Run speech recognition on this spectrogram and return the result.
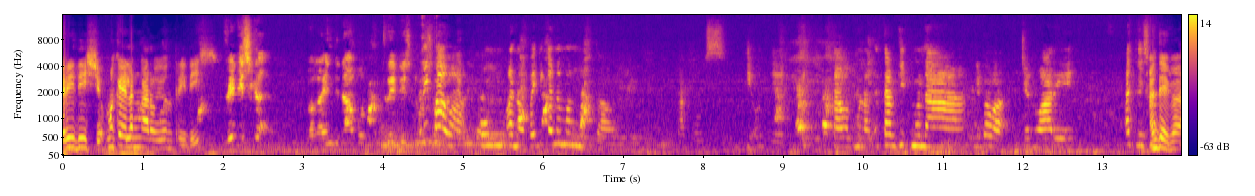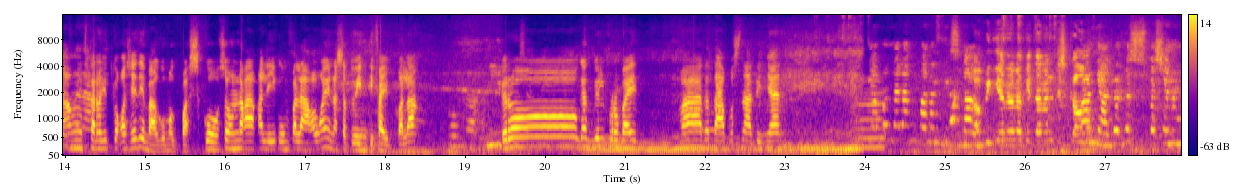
3 days yun. Magkailang araw yun? 3 days? 3 days ka. Baka hindi na abot 3 days doon. Halimbawa, kung ano, pwede ka namang mag-down. Tapos, unti-unti. Tawag mo lang, target mo na, halimbawa, January. At least, Hindi, ang target ko kasi di bago magpasko. So, ang nakakalikong pala ako ngayon, nasa 25 pa lang. Pero, God will provide. Matatapos natin yan. Bigyan mo na lang pa ng Ah, discount. bigyan na lang kita ng discount. Kanya, gagastos pa siya ng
